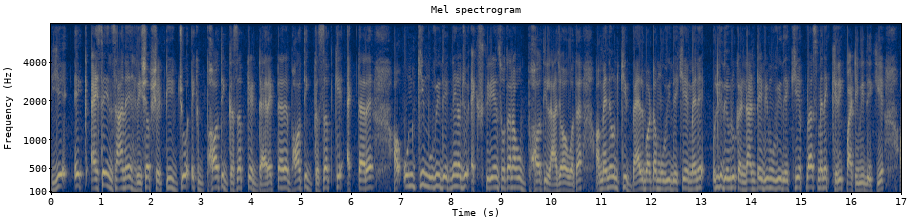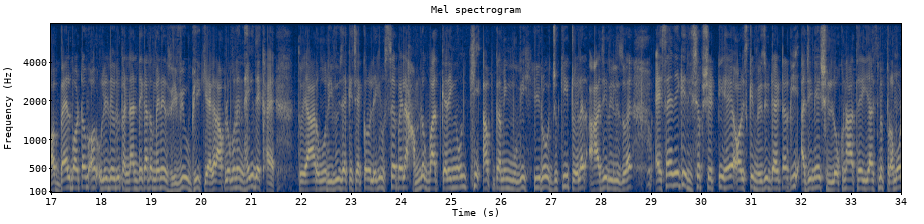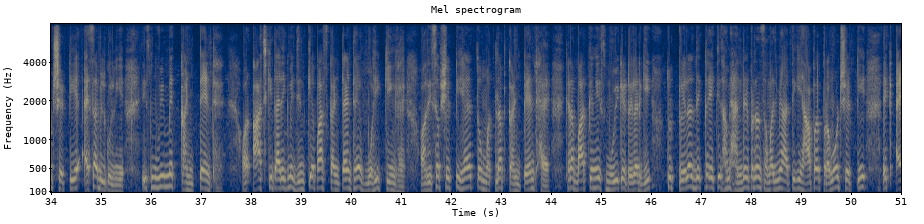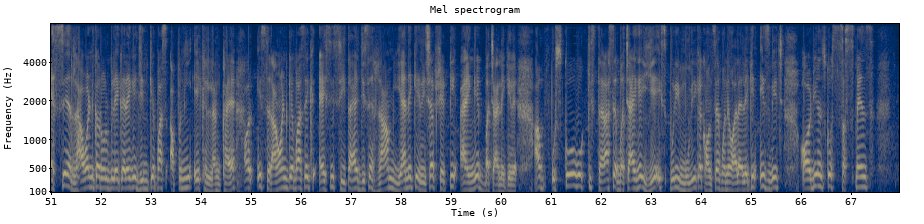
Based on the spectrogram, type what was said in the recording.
ये एक ऐसे इंसान है, ऋषभ शेट्टी, जो एक बहुत ही गज़ब के डायरेक्टर है, बहुत ही गज़ब के एक्टर है, और उनकी मूवी देखने का जो एक्सपीरियंस होता है ना, वो बहुत ही लाजवाब होता है। और मैंने उनकी बैल बॉटम मूवी देखी है, मैंने उली देवरू कंडांटे भी मूवी देखी है प्लस मैंने क्रिक पार्टी भी देखी है। और बेल बॉटम और उली देवरू कंडांटे का तो मैंने रिव्यू भी किया अगर आप लोगों ने नहीं देखा है तो यार वो रिव्यू जाके चेक करो। लेकिन उससे पहले हम लोग बात करेंगे उनकी अपकमिंग मूवी हीरो जो कि ट्रेलर आज ही रिलीज़ हुआ है। ऐसा ही नहीं कि ऋषभ शेट्टी है और इसके म्यूज़िक डायरेक्टर भी अजिनेश लोकनाथ है या इसमें प्रमोद शेट्टी है, ऐसा बिल्कुल नहीं है। इस मूवी में कंटेंट है। और आज की तारीख में जिनके पास कंटेंट है, वही किंग है। और ऋषभ शेट्टी है तो मतलब कंटेंट है। खैर, अब बात करेंगे इस मूवी के ट्रेलर की। तो ट्रेलर देखकर एक चीज़ हमें हंड्रेड परसेंट समझ में आती कि यहाँ पर प्रमोद शेट्टी एक ऐसे रावण का रोल प्ले करेंगे जिनके पास अपनी एक लंका है। और इस रावण के पास एक ऐसी सीता है जिसे राम यानी कि ऋषभ शेट्टी आएँगे बचाने के लिए। अब उसको वो किस तरह से बचाएँगे, ये इस पूरी मूवी का कॉन्सेप्ट होने वाला है। लेकिन इस बीच ऑडियंस को suspense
